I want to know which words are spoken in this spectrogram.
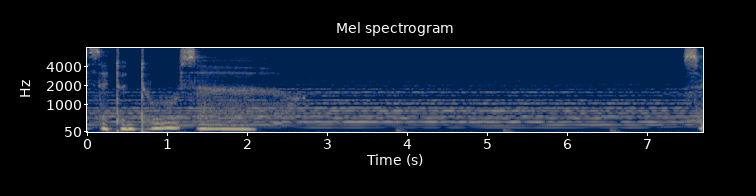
Cette douceur. Ce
